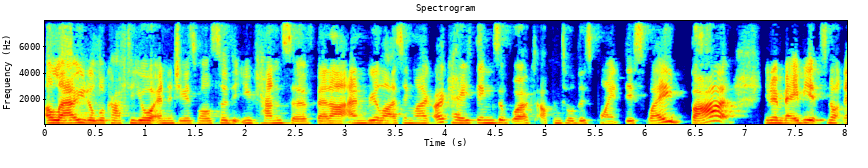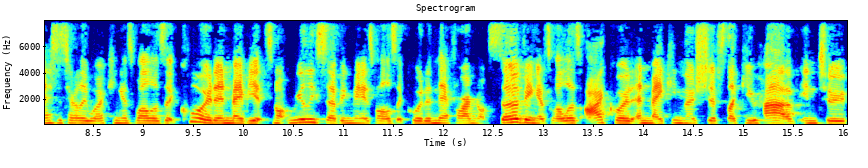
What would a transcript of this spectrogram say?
allow you to look after your energy as well so that you can serve better and realizing, like, okay, things have worked up until this point this way, but, you know, maybe it's not necessarily working as well as it could. And maybe it's not really serving me as well as it could. And therefore, I'm not serving as well as I could and making those shifts like you have into,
